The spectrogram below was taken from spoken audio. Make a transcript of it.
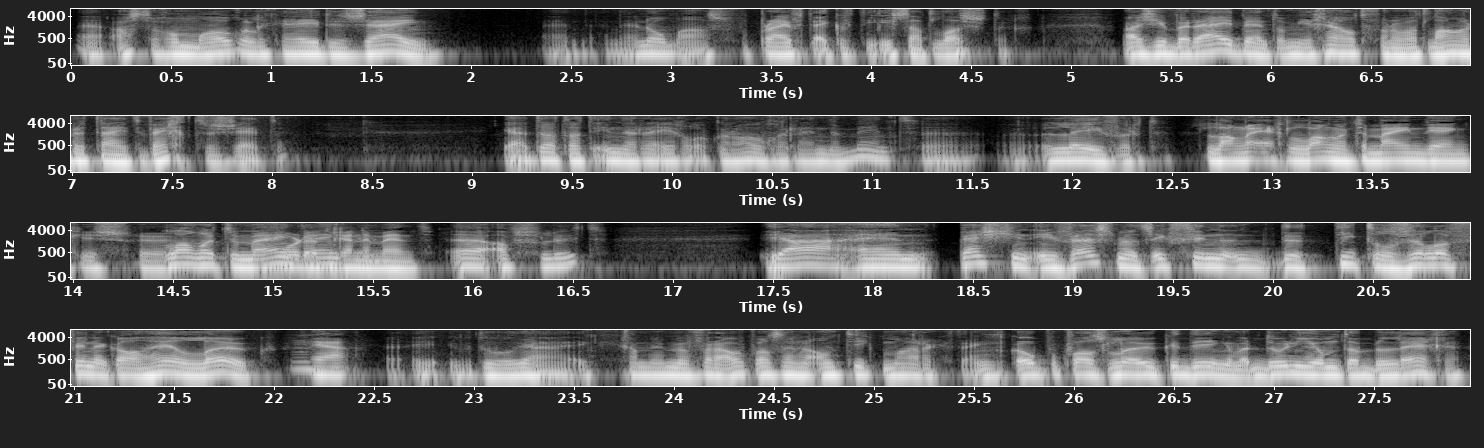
Eh, als er gewoon mogelijkheden zijn. En, en, nogmaals, voor private equity is dat lastig. Maar als je bereid bent om je geld voor een wat langere tijd weg te zetten. Ja, dat dat in de regel ook een hoger rendement eh, levert. Lange, echt lange termijn denk is Lange termijn. voor dat rendement. Absoluut. Ja, en Passion Investments. Ik vind de titel zelf vind ik al heel leuk. Ja. Eh, Ik bedoel, ja, ik ga met mijn vrouw ook wel eens naar een antiekmarkt en koop ook wel eens leuke dingen, maar dat doe niet om te beleggen.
